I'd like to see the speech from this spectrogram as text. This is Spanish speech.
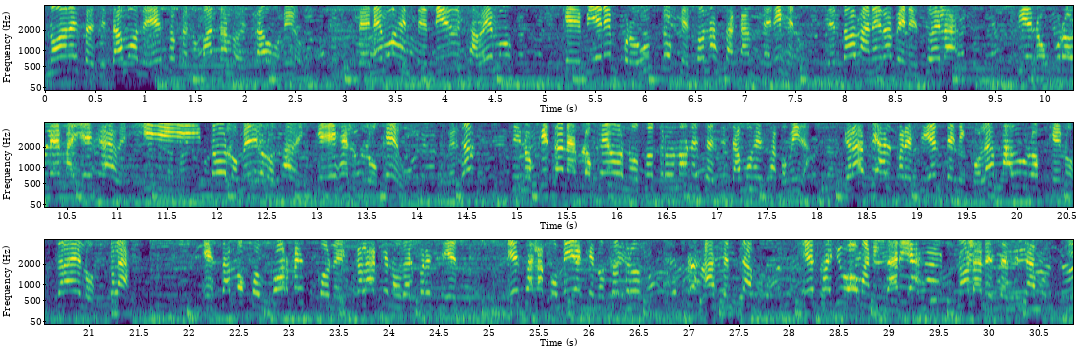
no necesitamos de eso que nos mandan los Estados Unidos. Tenemos entendido y sabemos que vienen productos que son hasta cancerígenos. De todas maneras, Venezuela tiene un problema y es grave. Y todos los medios lo saben, que es el bloqueo, ¿verdad? Si nos quitan el bloqueo, nosotros no necesitamos esa comida. Gracias al presidente Nicolás Maduro que nos trae los CLAC. Estamos conformes con el CLAC que nos da el presidente. Esa es la comida que nosotros aceptamos. Ayuda humanitaria no la necesitamos.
